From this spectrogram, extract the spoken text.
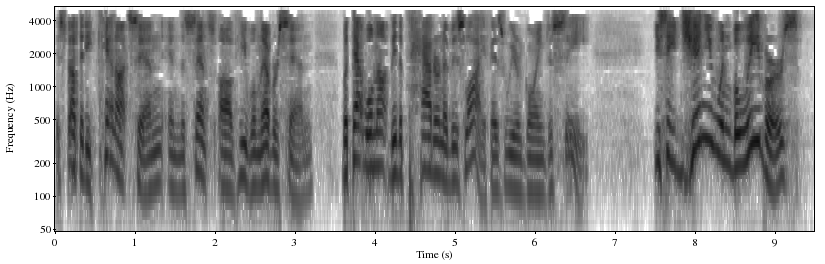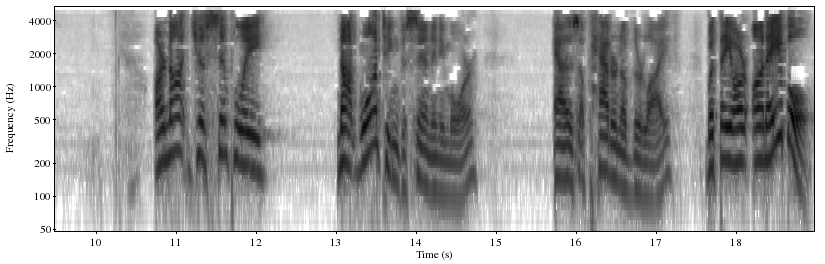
it's not that he cannot sin in the sense of he will never sin, but that will not be the pattern of his life, as we are going to see. You see, genuine believers are not just simply not wanting to sin anymore as a pattern of their life, but they are unable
